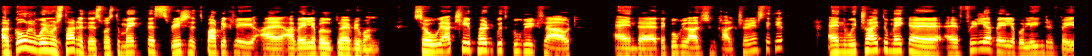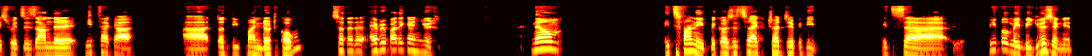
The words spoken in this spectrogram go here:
our goal when we started this was to make this research publicly uh, available to everyone. So we actually paired with Google Cloud and uh, the Google Arts and Culture Institute, and we tried to make a, a freely available interface, which is under ithaca.deepmind.com, uh, so that everybody can use it. Now, it's funny because it's like ChatGPT. It's uh, people may be using it,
